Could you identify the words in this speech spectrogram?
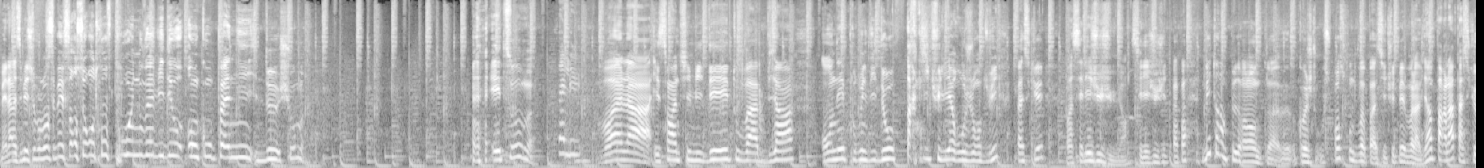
Mesdames et messieurs, bonjour, c'est BF, on se retrouve pour une nouvelle vidéo en compagnie de Choum et Toum. Salut. Voilà, ils sont intimidés, tout va bien. On est pour une vidéo particulière aujourd'hui parce que bah, c'est les jujus, hein. c'est les jujus de papa. Mets-toi un peu dans la langue, quoi. Euh, je, je pense qu'on ne voit pas. Si tu te mets, voilà, viens par là parce que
